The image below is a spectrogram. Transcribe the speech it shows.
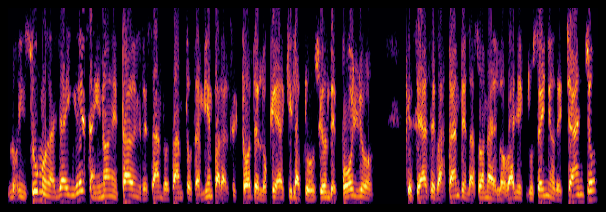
los insumos allá ingresan y no han estado ingresando tanto también para el sector de lo que es aquí la producción de pollo, que se hace bastante en la zona de los valles cruceños de chancho.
